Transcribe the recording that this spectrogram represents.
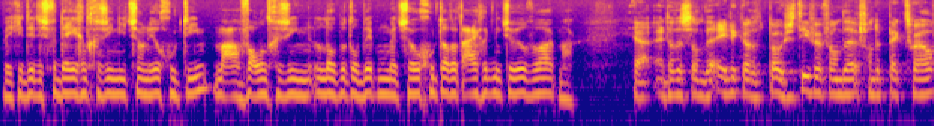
Weet je, dit is verdedigend gezien niet zo'n heel goed team. Maar aanvallend gezien loopt het op dit moment zo goed dat het eigenlijk niet zo heel veel uitmaakt. Ja, en dat is dan de ene kant het positieve van de, van de Pac-12. Uh,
